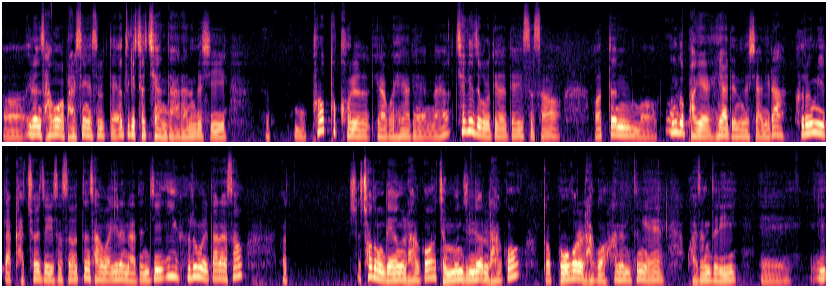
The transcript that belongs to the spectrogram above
어, 이런 사고가 발생했을 때 어떻게 처치한다라는 것이 뭐 프로토콜이라고 해야 되나요? 체계적으로 되어 있어서 어떤 뭐 응급하게 해야 되는 것이 아니라 흐름이 딱 갖추어져 있어서 어떤 사고가 일어나든지 이 흐름을 따라서 어, 초- 초동 대응을 하고 전문 진료를 하고 또 보고를 하고 하는 등의 과정들이 에, 이-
